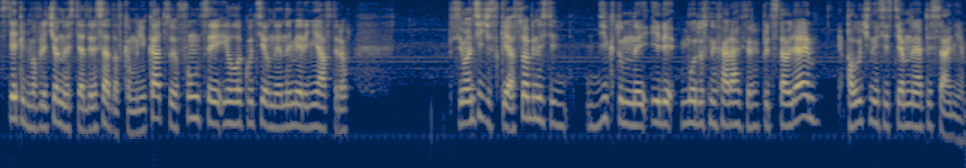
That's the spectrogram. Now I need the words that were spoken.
Степень вовлеченности адресата в коммуникацию, функции и локутивные намерения авторов, семантические особенности, диктумный или модусный характер, представляем полученные системные описания.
